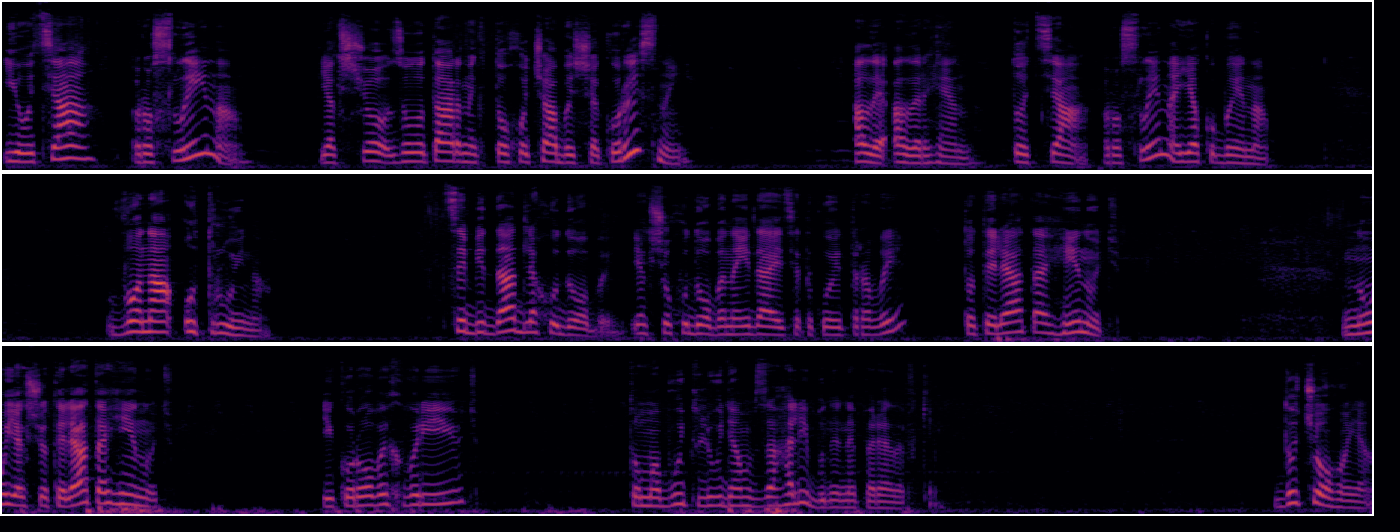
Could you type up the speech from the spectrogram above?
І оця рослина, якщо золотарник, то хоча б ще корисний, але алерген, то ця рослина, якобина, вона отруйна. Це біда для худоби. Якщо худоба наїдається такої трави, то телята гинуть. Ну, якщо телята гинуть і корови хворіють, то, мабуть, людям взагалі буде непереливки. До чого я?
